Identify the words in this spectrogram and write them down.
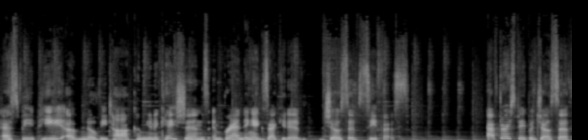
SVP of Novita Communications and Branding Executive, Joseph Cephas. After I speak with Joseph,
